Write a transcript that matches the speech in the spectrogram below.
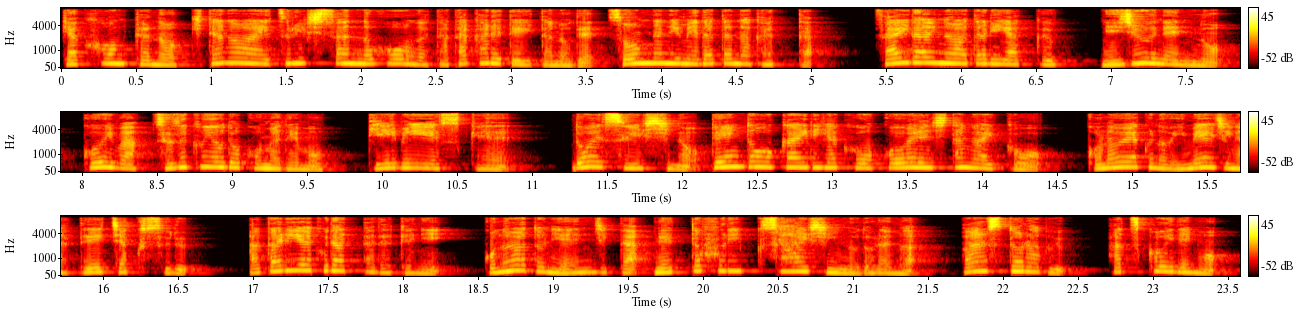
脚本家の北川悦律さんの方が叩かれていたのでそんなに目立たなかった。最大の当たり役、20年の恋は続くよどこまでも、TBS 系。ド S 医師の天道帰り役を講演したが以降、この役のイメージが定着する。当たり役だっただけに、この後に演じたネットフリックス配信のドラマ、ファーストラブ、初恋でも、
